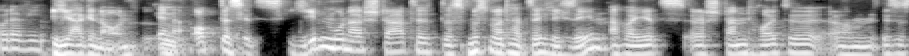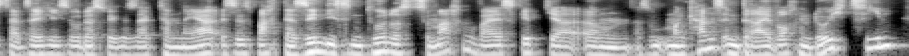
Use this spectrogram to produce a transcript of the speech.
Oder wie? Ja, genau. Und genau. ob das jetzt jeden Monat startet, das müssen wir tatsächlich sehen. Aber jetzt äh, Stand heute ähm, ist es tatsächlich so, dass wir gesagt haben, naja, es ist, macht ja Sinn, diesen Turnus zu machen, weil es gibt ja, ähm, also man kann es in drei Wochen durchziehen.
